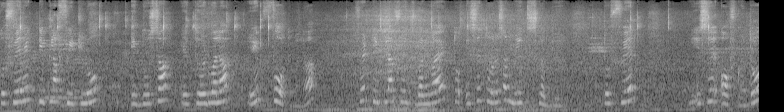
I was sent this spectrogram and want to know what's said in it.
तो फिर एक टिपला फीट लो, एक दूसरा, एक थर्ड वाला, एक फोर्थ वाला। फिर टिपला फिक्स बन गए तो इसे थोड़ा सा मिक्स कर दिए तो फिर इसे ऑफ़ कर दो।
